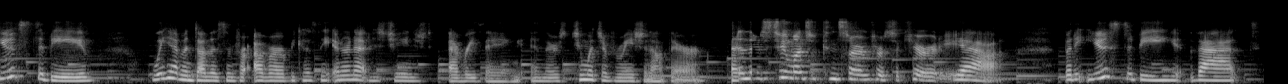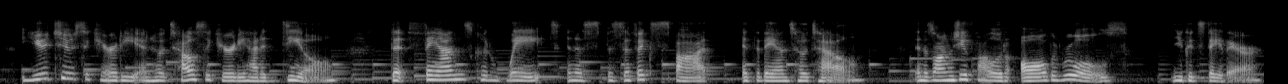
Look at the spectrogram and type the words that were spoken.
used to be, we haven't done this in forever because the internet has changed everything and there's too much information out there. and there's too much of concern for security. Yeah. But it used to be that U2 security and hotel security had a deal that fans could wait in a specific spot at the band's hotel. And as long as you followed all the rules, you could stay there.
